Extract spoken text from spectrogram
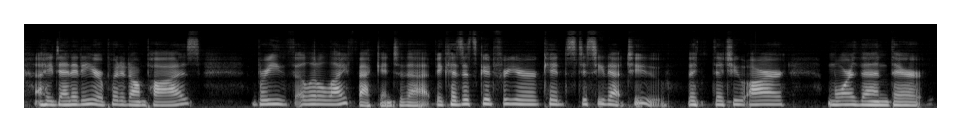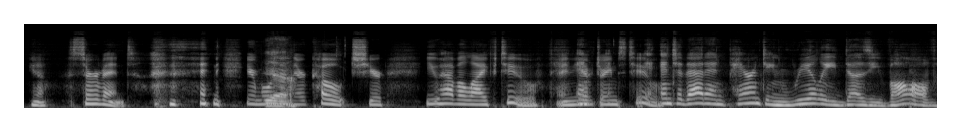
identity or put it on pause, breathe a little life back into that because it's good for your kids to see that too. That that you are more than their, you know, servant. you're more yeah. than their coach. You're you have a life too and you and, have dreams too. And to that end, parenting really does evolve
